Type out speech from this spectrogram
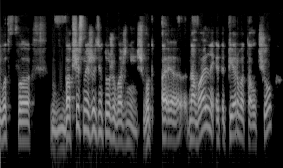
и вот в, в общественной жизни тоже важнейший. Вот Навальный – это первый толчок,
